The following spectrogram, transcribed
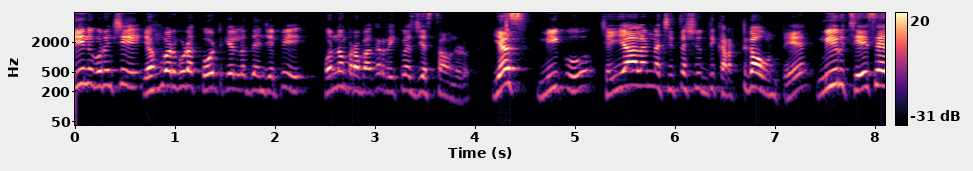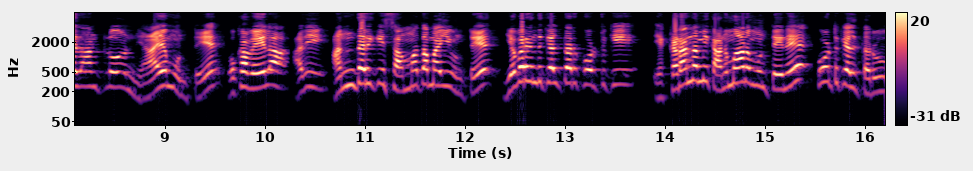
దీని గురించి ఎవ్వరు కూడా కోర్టుకు వెళ్ళొద్దు అని చెప్పి పొన్నం ప్రభాకర్ రిక్వెస్ట్ చేస్తా ఉన్నాడు. ఎస్ మీకు చెయ్యాలన్న చిత్తశుద్ధి కరెక్ట్గా ఉంటే మీరు చేసే దాంట్లో న్యాయం ఉంటే ఒకవేళ అది అందరికీ సమ్మతమై ఉంటే ఎవరు ఎందుకు వెళ్తారు కోర్టుకి ఎక్కడన్నా మీకు అనుమానం ఉంటేనే కోర్టుకు వెళ్తారు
